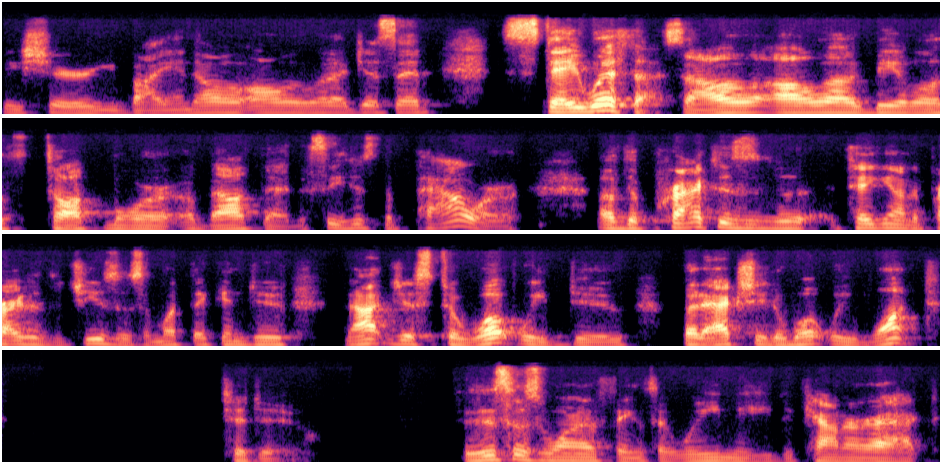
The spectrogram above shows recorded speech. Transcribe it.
be sure you buy into all, all of what I just said. Stay with us. I'll, I'll uh, be able to talk more about that to see just the power of the practices, of taking on the practice of Jesus and what they can do, not just to what we do, but actually to what we want to do. So this is one of the things that we need to counteract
